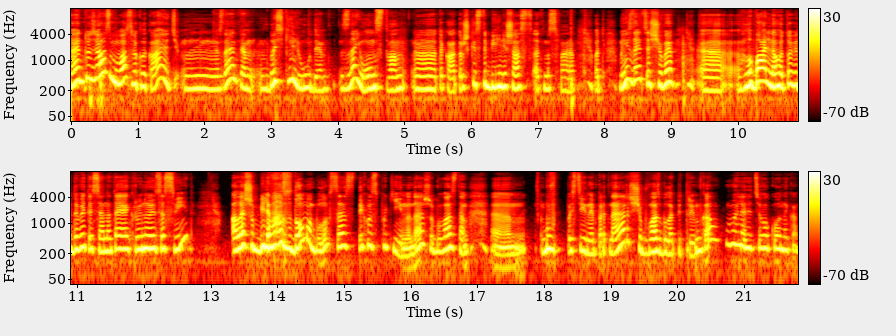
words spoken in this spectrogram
А Ентузіазм у вас викликають, знаєте, близькі люди, знайомства, е, така трошки стабільніша атмосфера. От мені здається, що ви е, глобально готові дивитися на те, як руйнується світ, але щоб біля вас вдома було все тихо спокійно, да? щоб у вас там ем, був постійний партнер, щоб у вас була підтримка у вигляді цього коника,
